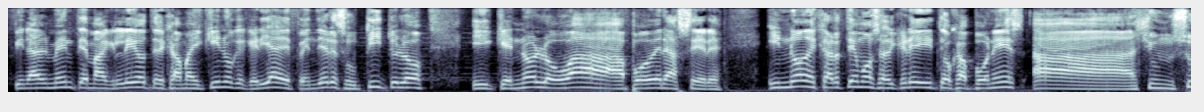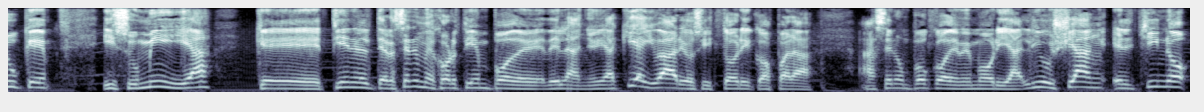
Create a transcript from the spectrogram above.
finalmente McLeod, el jamaiquino que quería defender su título y que no lo va a poder hacer. Y no descartemos el crédito japonés a Shunsuke Izumiya, que tiene el tercer mejor tiempo del año. Y aquí hay varios históricos para hacer un poco de memoria. Liu Xiang, el chino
